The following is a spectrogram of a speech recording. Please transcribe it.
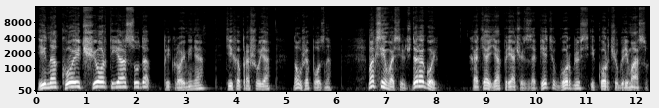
И на кой черт я сюда? Прикрой меня, — тихо прошу я, но уже поздно. Максим Васильевич, дорогой, хотя я прячусь за Петю, горблюсь и корчу гримасу,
